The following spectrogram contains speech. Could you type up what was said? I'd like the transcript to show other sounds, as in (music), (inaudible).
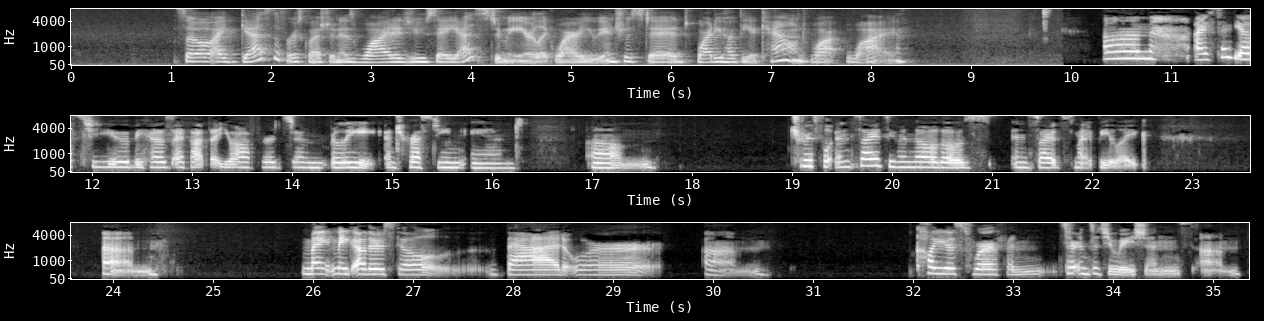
So, I guess the first question is why did you say yes to me or like why are you interested? Why do you have the account? Why why? Um, I said yes to you because I thought that you offered some really interesting and um truthful insights even though those insights might be like um might make others feel bad or um, call you a SWERF in certain situations. Um,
